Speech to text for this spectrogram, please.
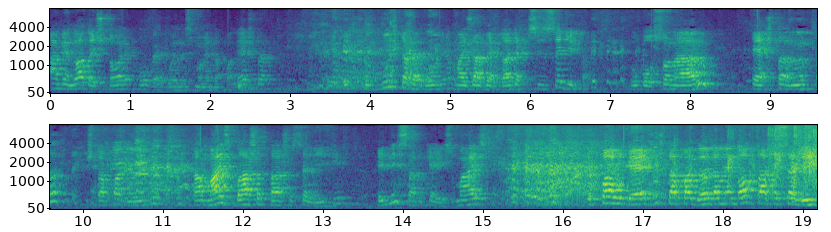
a menor da história, com vergonha nesse momento da palestra, com muita vergonha, mas a verdade é preciso ser dita. O Bolsonaro, esta anta, está pagando a mais baixa taxa Selic. Ele nem sabe o que é isso, mas o Paulo Guedes está pagando a menor taxa Selic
